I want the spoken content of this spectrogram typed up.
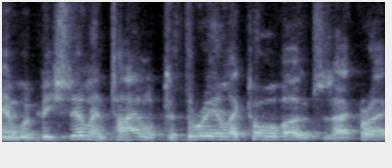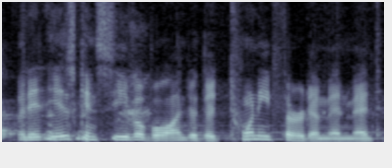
and would be still entitled to three electoral votes. Is that correct? But it is conceivable under the 23rd Amendment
